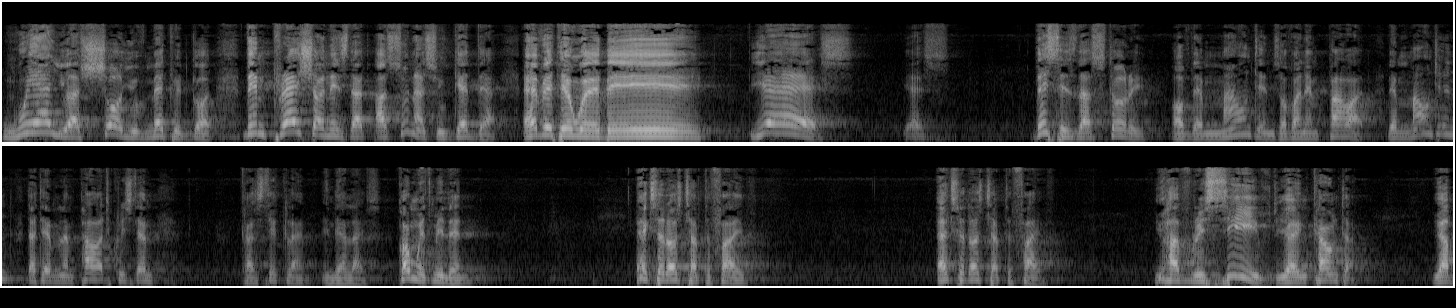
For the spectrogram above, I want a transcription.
where you are sure you've met with God, the impression is that as soon as you get there, everything will be yes, yes. This is the story of the mountains of an empowered, the mountain that an empowered Christian can still climb in their lives. Come with me then. Exodus chapter 5. Exodus chapter 5. You have received your encounter. You are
